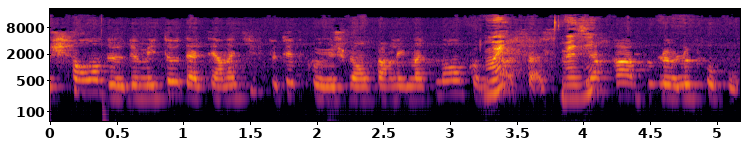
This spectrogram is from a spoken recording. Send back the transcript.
champs de, méthodes alternatives. Peut-être que je vais en parler maintenant, comme ça, ça, ça un peu le propos.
